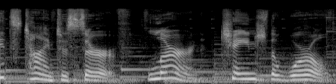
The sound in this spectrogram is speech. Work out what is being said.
It's time to serve, learn, change the world.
